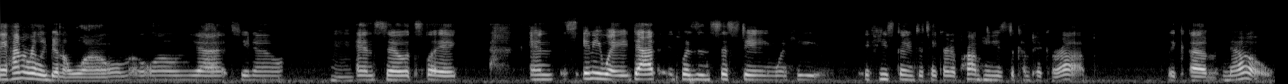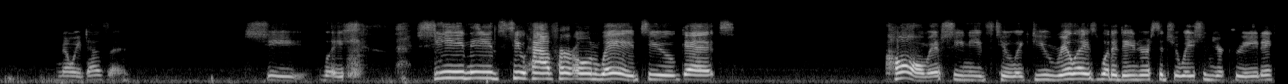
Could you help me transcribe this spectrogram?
they haven't really been alone alone yet, you know. Mhm. And so it's like, and anyway, dad was insisting when he if he's going to take her to prom, he needs to come pick her up. Like, um, no, no, he doesn't. She like she needs to have her own way to get home if she needs to. Like, do you realize what a dangerous situation you're creating?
